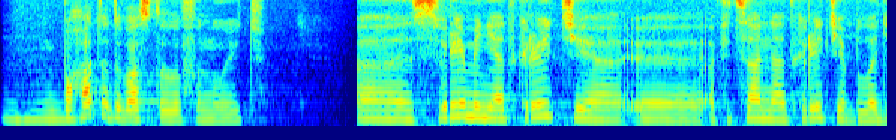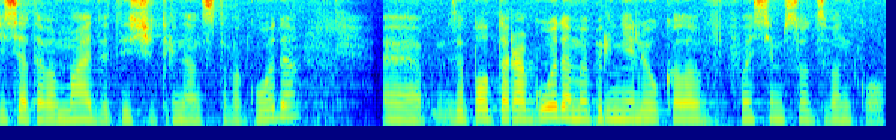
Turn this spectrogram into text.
Мгм. Багато до вас телефонують. Э, С времени открытия, э, официальное открытие было 10 мая 2013 года. Э, За полтора года мы приняли около 800 звонков,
